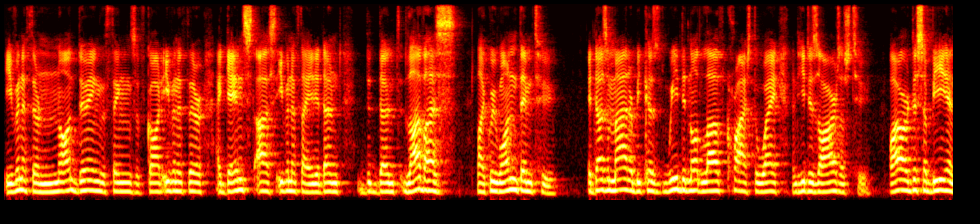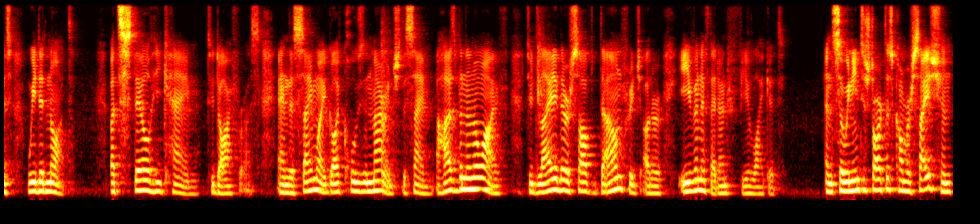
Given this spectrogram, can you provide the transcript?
even if they're not doing the things of God, even if they're against us, even if they don't, don't love us like we want them to, it doesn't matter because we did not love Christ the way that He desires us to. By our disobedience, we did not. But still, he came to die for us. And the same way, God calls in marriage the same a husband and a wife to lay themselves down for each other, even if they don't feel like it. And so we need to start this conversation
